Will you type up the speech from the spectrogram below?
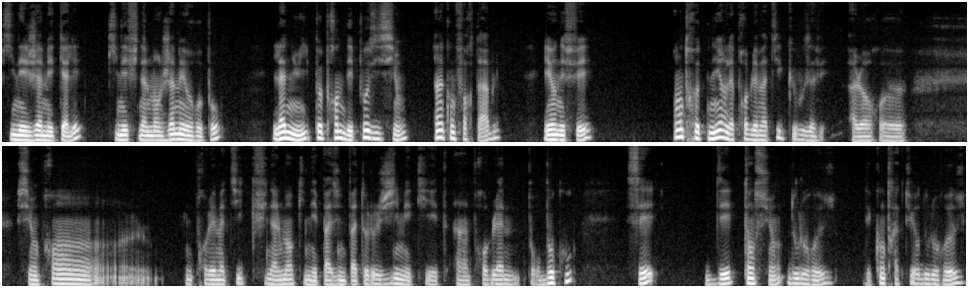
qui n'est jamais calée, qui n'est finalement jamais au repos, la nuit peut prendre des positions inconfortables et en effet entretenir les problématiques que vous avez. Alors euh, si on prend une problématique finalement qui n'est pas une pathologie mais qui est un problème pour beaucoup, c'est des tensions douloureuses des contractures douloureuses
